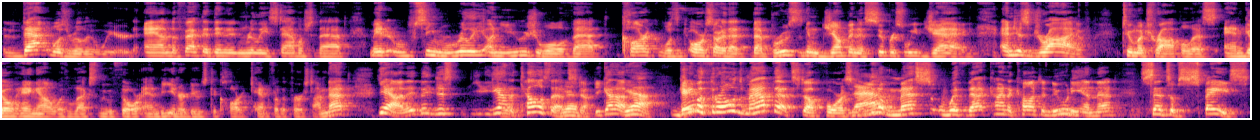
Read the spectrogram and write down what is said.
that was really weird. And the fact that they didn't really establish that made it seem really unusual that Clark was, or sorry, that, that Bruce is going to jump in his super sweet Jag and just drive to Metropolis and go hang out with Lex Luthor and be introduced to Clark Kent for the first time. That, yeah, they, they just, you got to tell us that Yeah. stuff. You got to, Yeah. Game of Thrones map that stuff for us. If you're gonna mess with that kind of continuity and that sense of space,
